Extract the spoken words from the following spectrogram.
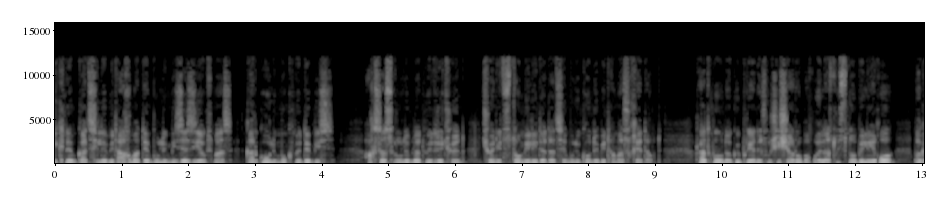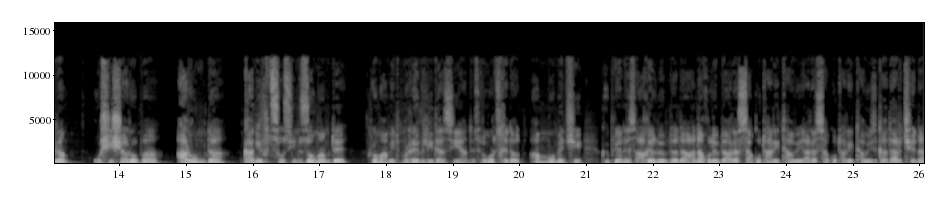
იქნებ გაცილებით აღმატებული მიზეზი აქვს მას გარკვეული მოქმედების ახსასრულებლად ვიდრე ჩვენ ჩვენი ცდომილი და დაცემული გონებით ამას ხედავთ. რა თქმა უნდა კვიპრიანეს უშიშარობა ყველასთვის ცნობილი იყო მაგრამ უშიშარობა არ უნდა განივრცოს იმ ზომამდე, რომ ამით მრევლი დაზიანდეს. როგორც ხედავთ, ამ მომენტში კვიპრიანეს აღელვებდა და ანაღულებდა არა საკუთარი თავი, არა საკუთარი თავის გადარჩენა,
